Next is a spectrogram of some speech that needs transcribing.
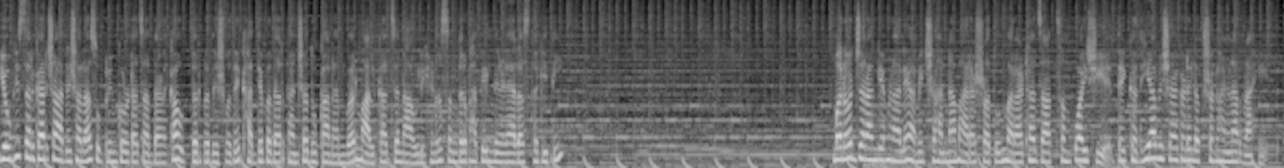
योगी सरकारच्या आदेशाला सुप्रीम कोर्टाचा दणका उत्तर प्रदेशमध्ये खाद्यपदार्थांच्या दुकानांवर मालकाचं नाव लिहिणं संदर्भातील निर्णयाला स्थगिती. मनोज जरांगे म्हणाले अमित शहांना महाराष्ट्रातून मराठा जात संपवायची आहे. ते कधी या विषयाकडे लक्ष घालणार नाहीत?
